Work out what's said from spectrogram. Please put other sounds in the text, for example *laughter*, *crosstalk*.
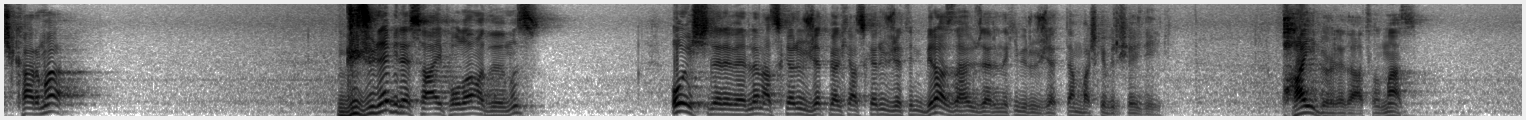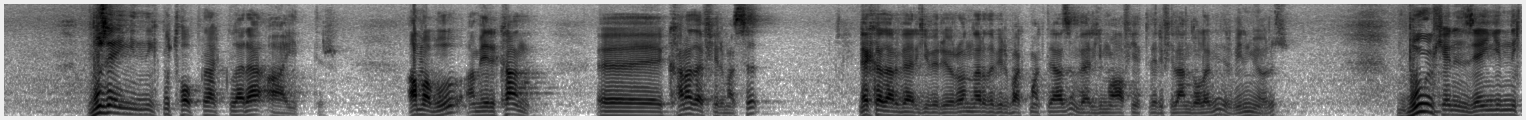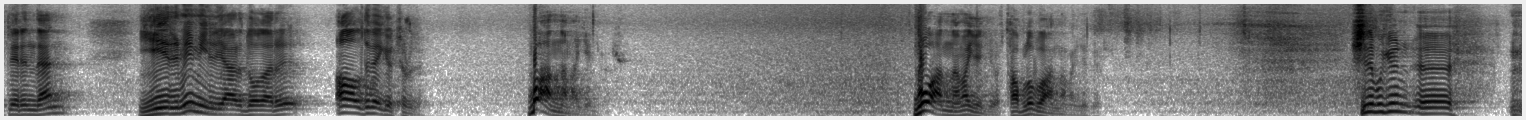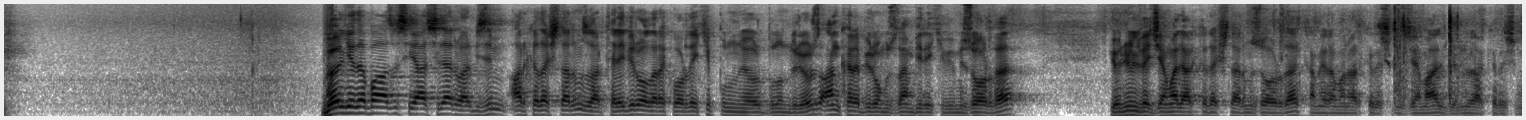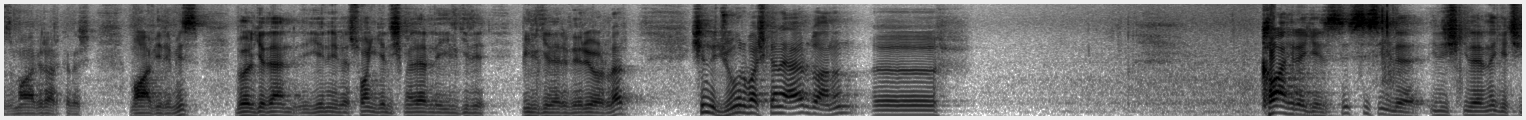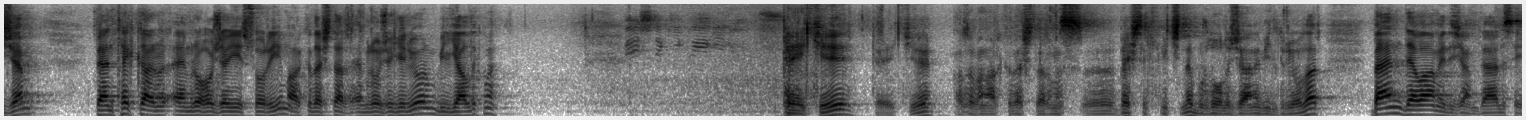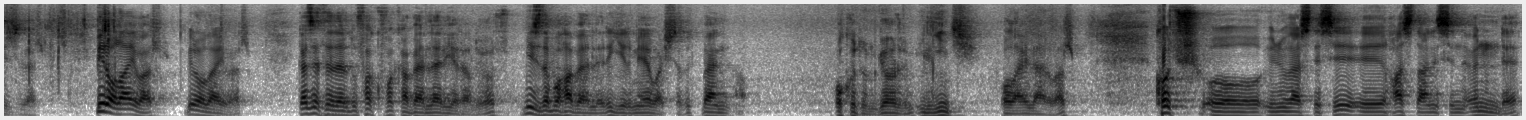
çıkarma gücüne bile sahip olamadığımız o işçilere verilen asgari ücret belki asgari ücretin biraz daha üzerindeki bir ücretten başka bir şey değil. Pay böyle dağıtılmaz. Bu zenginlik bu topraklara aittir. Ama bu Amerikan e, Kanada firması ne kadar vergi veriyor onlara da bir bakmak lazım. Vergi muafiyetleri falan da olabilir bilmiyoruz. Bu ülkenin zenginliklerinden 20 milyar doları aldı ve götürdü. Bu anlama geliyor. Bu anlama geliyor. Tablo bu anlama geliyor. Şimdi bugün e, *clears throat* bölgede bazı siyasiler var. Bizim arkadaşlarımız var. Tele1 olarak orada ekip bulunuyor, bulunduruyoruz. Ankara büromuzdan bir ekibimiz orada. Gönül ve Cemal arkadaşlarımız orada. Kameraman arkadaşımız Cemal, Gönül arkadaşımız, muhabir arkadaş, muhabirimiz. Bölgeden yeni ve son gelişmelerle ilgili bilgileri veriyorlar. Şimdi Cumhurbaşkanı Erdoğan'ın e, Kahire gezisi, Sisi ile ilişkilerine geçeceğim. Ben tekrar Emre Hoca'yı sorayım. Arkadaşlar Emre Hoca geliyor mu? Bilgi aldık mı? Peki, peki. O zaman arkadaşlarımız 5 dakika içinde burada olacağını bildiriyorlar. Ben devam edeceğim değerli seyirciler. Bir olay var, bir olay var. Gazetelerde ufak ufak haberler yer alıyor. Biz de bu haberleri girmeye başladık. Ben okudum, gördüm. İlginç olaylar var. Koç o, Üniversitesi e, Hastanesi'nin önünde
